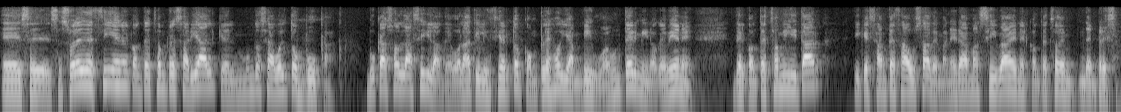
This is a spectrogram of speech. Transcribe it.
Eh, se, suele decir en el contexto empresarial que el mundo se ha vuelto buca. Buca son las siglas de volátil, incierto, complejo y ambiguo. Es un término que viene del contexto militar y que se ha empezado a usar de manera masiva en el contexto de, empresas,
